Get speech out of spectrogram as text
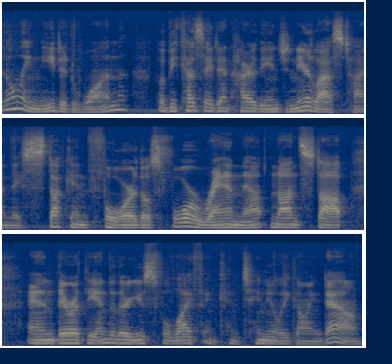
it only needed one, but because they didn't hire the engineer last time, they stuck in four. Those four ran now, nonstop, and they're at the end of their useful life and continually going down.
